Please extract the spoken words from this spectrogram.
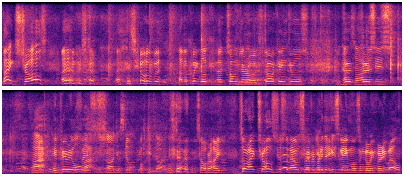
Thanks, Charles. Um, let's go over, have a quick look at Tom Gerard's Dark Angels ver- versus Ah, Imperial all. Fists. Sergeant still fucking died. It's all right. It's all right. Charles just announced to everybody that his game wasn't going very well.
